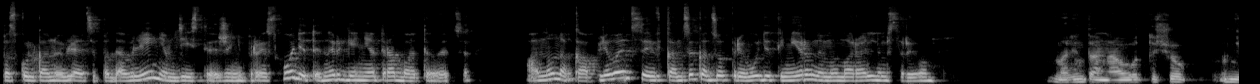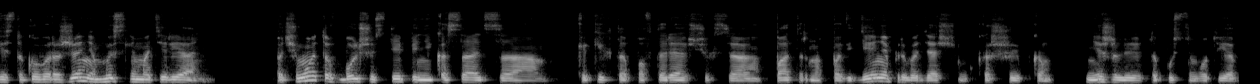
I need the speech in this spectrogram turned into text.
поскольку оно является подавлением, действия же не происходит, энергия не отрабатывается. Оно накапливается и в конце концов приводит к нервным и моральным срывам. Марина а вот еще есть такое выражение «мысли материальны». Почему это в большей степени касается каких-то повторяющихся паттернов поведения, приводящих к ошибкам, нежели, допустим, вот я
